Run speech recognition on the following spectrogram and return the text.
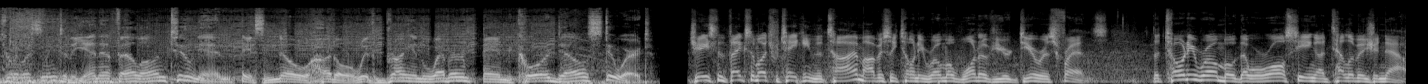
You're listening to the NFL on TuneIn. It's No Huddle with Brian Weber and Kordell Stewart. Jason, thanks so much for taking the time. Obviously, Tony Romo, one of your dearest friends the Tony Romo that we're all seeing on television now.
